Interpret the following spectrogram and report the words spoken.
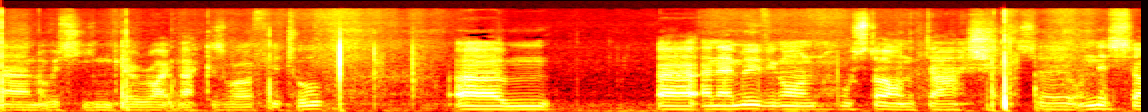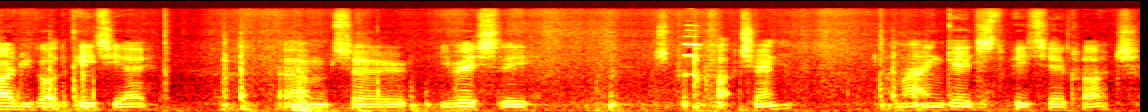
And obviously you can go right back as well if you're tall. Um, uh, and then moving on we'll start on the dash. So on this side you've got the PTO um, so you basically just put the clutch in and that engages the PTO clutch.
